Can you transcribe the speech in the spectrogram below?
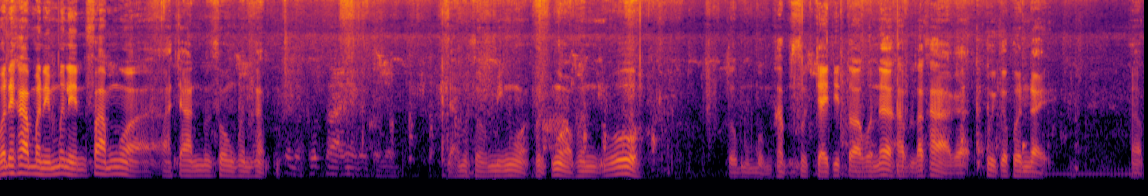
วัสดีครับวันนี้เมื่อเรียนฟาร์มงัวอาจารย์บุญทรงเพิ่นครับอาจารย์บุญทรงมีงัวเพิ่นงัวเพิ่นโอ้ตัวบุ่มๆครับสนใจติดต่อเพิ่นเด้อครับราคาก็คุยกับเพิ่นได้ครับ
